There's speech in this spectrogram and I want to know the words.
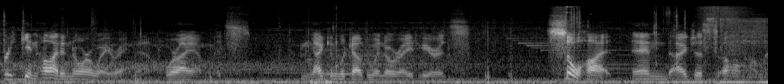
freaking hot in Norway right now, where I am. It's I can look out the window right here. It's so hot, and I just oh,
